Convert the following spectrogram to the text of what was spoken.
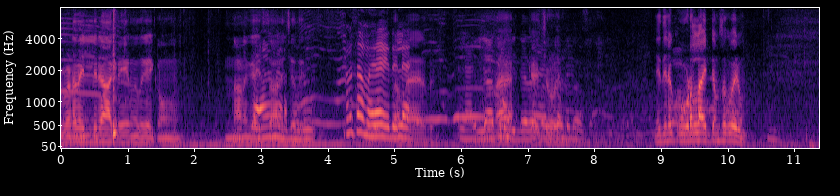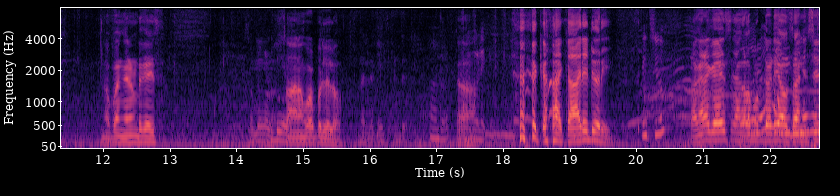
ഇവിടെ വലിയൊരു ആഗ്രഹം കഴിക്കണമെന്ന് എന്നാണ് സാധിച്ചത് കഴിച്ചോളൂ. ഇതിന്റെ കൂടുതലുള്ള ഐറ്റംസ് ഒക്കെ വരും. അപ്പൊ എങ്ങനെയുണ്ട് ഗൈസ്? സാധനം കുഴപ്പമില്ലല്ലോ? കാര്യായിട്ട് പറയും. അങ്ങനെ ഗൈസ് ഞങ്ങളെ ഫുഡടി അവസാനിച്ച്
